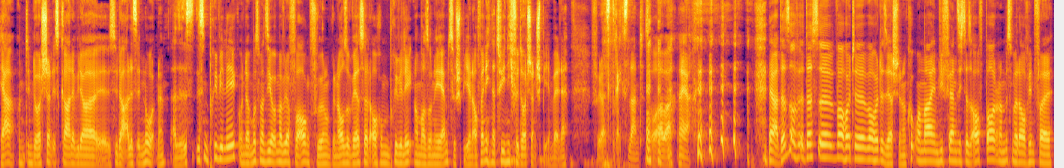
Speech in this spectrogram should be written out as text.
ja, und in Deutschland ist gerade wieder, ist wieder alles in Not, ne? Also es ist ein Privileg und da muss man sich auch immer wieder vor Augen führen. Und genauso wäre es halt auch ein Privileg, nochmal so eine EM zu spielen. Auch wenn ich natürlich nicht für Deutschland spielen will, ne? Für das Drecksland. So, aber naja. Ja, das, das äh, war heute war heute sehr schön. Dann gucken wir mal, inwiefern sich das aufbaut und dann müssen wir da auf jeden Fall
